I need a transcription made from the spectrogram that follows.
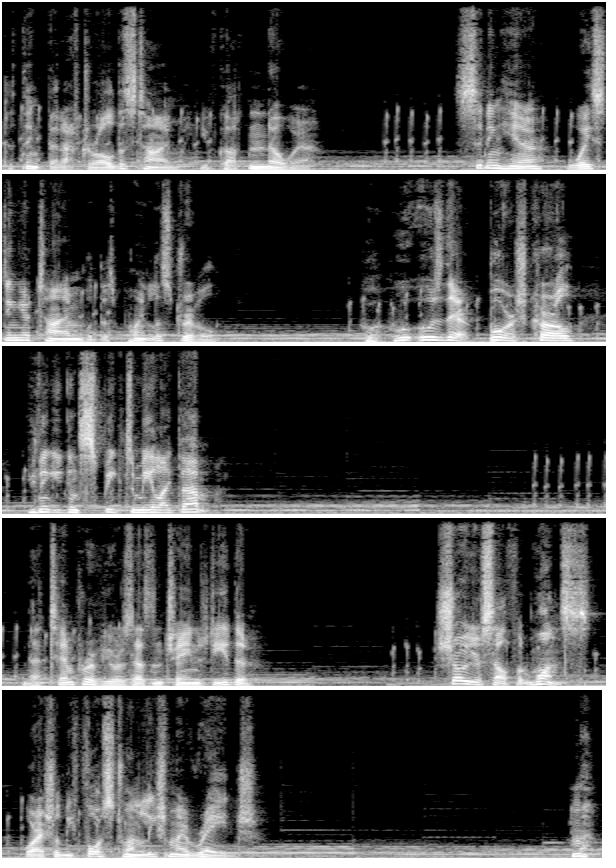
To think that after all this time, you've gotten nowhere. Sitting here, wasting your time with this pointless drivel. Who, who- who's there? Boorish curl. You think you can speak to me like that? That temper of yours hasn't changed either. Show yourself at once, or I shall be forced to unleash my rage. M-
